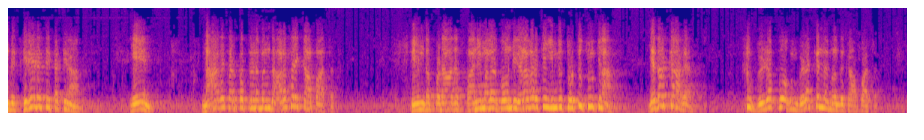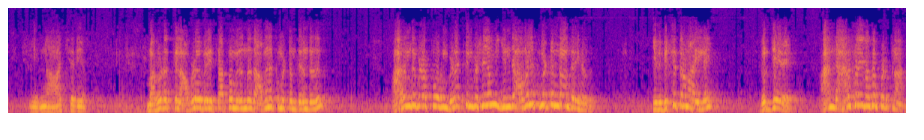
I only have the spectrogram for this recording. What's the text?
அந்த கிரீடத்தை தட்டினான் ஏன்? நாக சர்ப்பத்திடமிருந்து அரசரை காப்பாற்ற. தீண்டப்படாத பனிமலர் போன்ற இளவரசை இன்று தொட்டு தூக்கினான். எதற்காக? விழப்போகும் விளக்கெண்ணமிருந்து காப்பாற்ற. என்ன ஆச்சரியம். மகுடத்தில் அவ்வளவு பெரிய சர்ப்பம் இருந்தது அவனுக்கு மட்டும் தெரிந்தது? அறந்து விழப்போகும் விளக்கின் விஷயம் இன்று அவனுக்கு மட்டும் தான் தெரிகிறது. இது விசித்திரமா இல்லை? துர்ஜேரே அந்த அரசரை வசப்படுத்தினான்.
